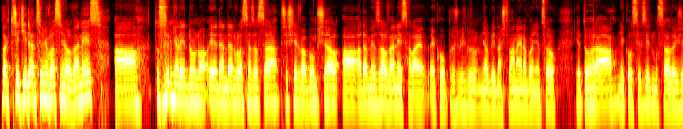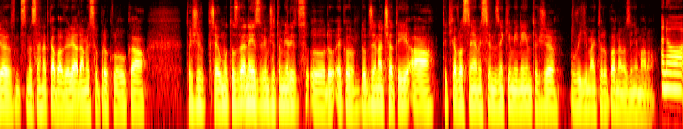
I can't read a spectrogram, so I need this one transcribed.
Pak třetí den jsem vlastně měl Venice a to jsem měl jednou, no, jeden den vlastně zase, přišli dva bombshell a Adam je vzal Venice, ale jako proč bych byl, měl být naštvaný nebo něco, je to hra, někoho si vzít musel, takže jsme se hnedka bavili, Adam je super kluk a takže přeju mu to z Venice, vím, že to měli uh, do, jako dobře načatý a teďka vlastně myslím s někým jiným, takže Uvidíme, jak to dopadne mezi nimi. No. Ano,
